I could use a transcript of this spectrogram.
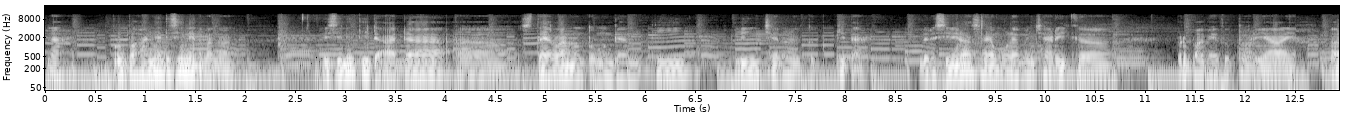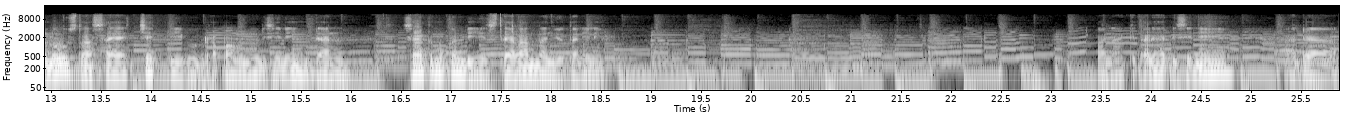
Nah, perubahannya di sini teman-teman di sini tidak ada uh, setelan untuk mengganti link channel YouTube kita. Dari sinilah saya mulai mencari ke berbagai tutorial ya. Lalu setelah saya cek di beberapa menu di sini dan saya temukan di setelan lanjutan ini. Nah, kita lihat di sini ada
